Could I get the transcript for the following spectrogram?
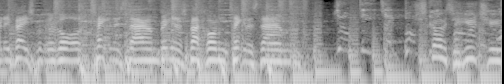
Apparently Facebook are all taking us down, bringing us back on, taking us down. Just go to YouTube.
